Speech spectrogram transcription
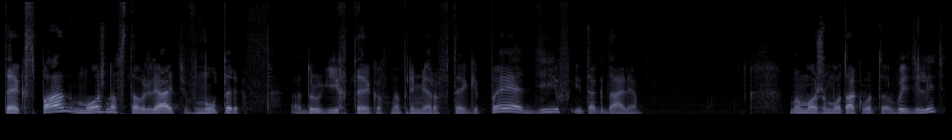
тег span можно вставлять внутрь других тегов, например, в теге p, div и так далее. Мы можем вот так вот выделить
